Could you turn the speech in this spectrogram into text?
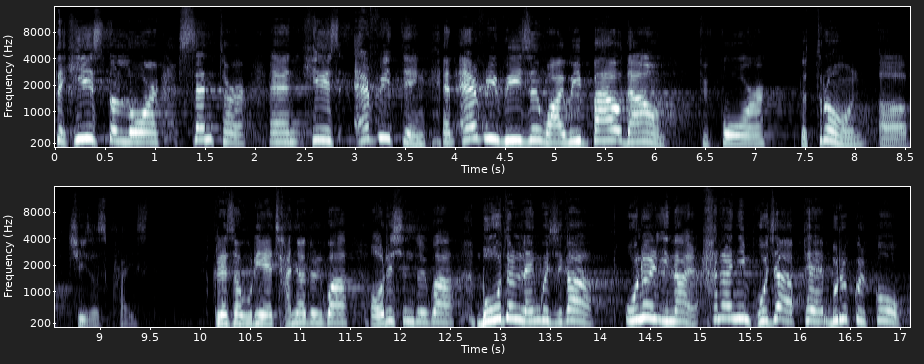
that He is the Lord, center, and He is everything and every reason why we bow down before the throne of Jesus Christ. 그래서 우리의 자녀들과 어르신들과 모든 랭귀지가 오늘 이날 하나님 보좌 앞에 무릎 꿇고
